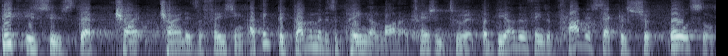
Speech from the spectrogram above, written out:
big issues that China is facing. I think the government is paying a lot of attention to it, but the other thing, the private sector should also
